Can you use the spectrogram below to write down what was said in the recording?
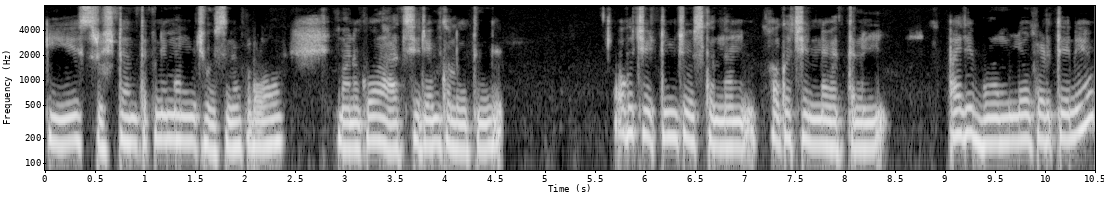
ఈ సృష్టి అంతటిని మనం చూసినప్పుడు మనకు ఆశ్చర్యం కలుగుతుంది. ఒక చెట్టుని చూసుకుందాం. ఒక చిన్న విత్తనం. అది భూమిలో పెడితేనే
